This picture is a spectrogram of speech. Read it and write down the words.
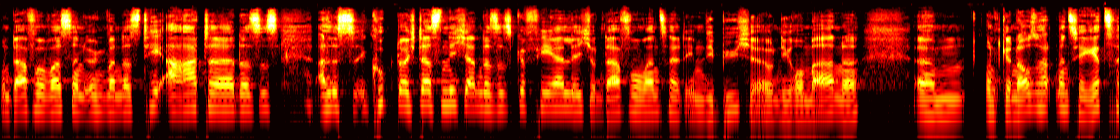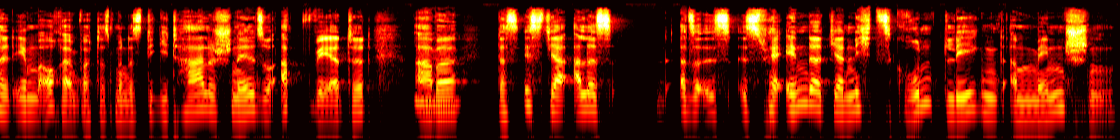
Und davor war es dann irgendwann das Theater, das ist alles, guckt euch das nicht an, das ist gefährlich. Und davor waren es halt eben die Bücher und die Romane. Ähm, und genauso hat man es ja jetzt halt eben auch einfach, dass man das Digitale schnell so abwertet. Aber mhm. das ist ja alles also es, es verändert ja nichts grundlegend am Menschen.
